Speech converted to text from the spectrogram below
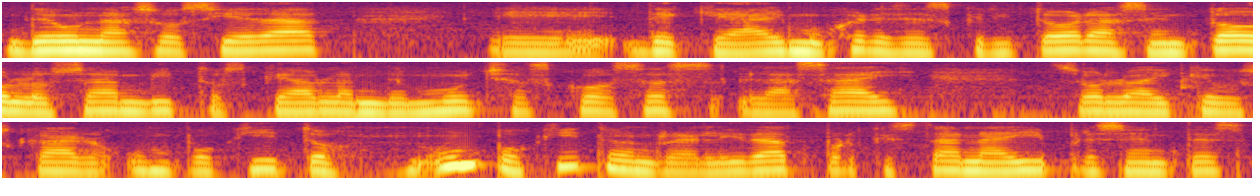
de una sociedad. Eh, de que hay mujeres escritoras en todos los ámbitos que hablan de muchas cosas, las hay, solo hay que buscar un poquito, un poquito en realidad, porque están ahí presentes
